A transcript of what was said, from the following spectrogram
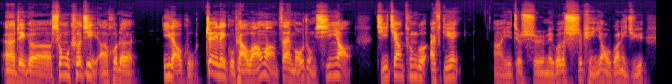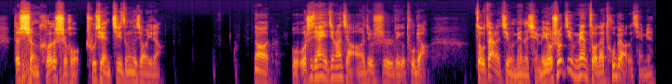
呃这个生物科技啊或者医疗股这类股票，往往在某种新药。即将通过 FDA 啊，也就是美国的食品药物管理局的审核的时候，出现激增的交易量。那我我之前也经常讲啊，就是这个图表走在了基本面的前面，有时候基本面走在图表的前面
